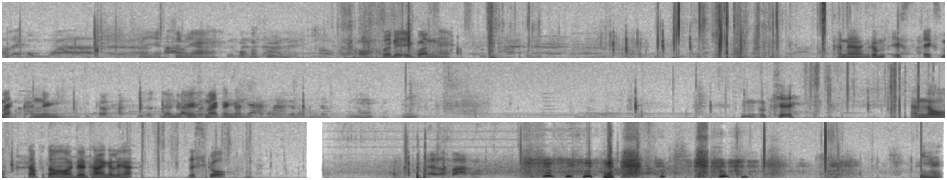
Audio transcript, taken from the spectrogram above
ตอนแรกผมว่าเอ่อนี่ฮะถ้า CBR ขึ้นของไปศูนย์ไม่ได้เราก็ของสเปเดอร์เอ็กวันนะฮะขึ้นแผนขนาดนั้นก็มี X X Max คันหนึ่งกับผัดคือแล้วเดี๋ยวดู X Max กันก่อนยากมากเลยเนาะพี่เนาะอืมโอเคงั้นเราตัดไปต่อเดินทางกันเลยฮะ let's go แต่ลำบากเนาะ นี่ฮะ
